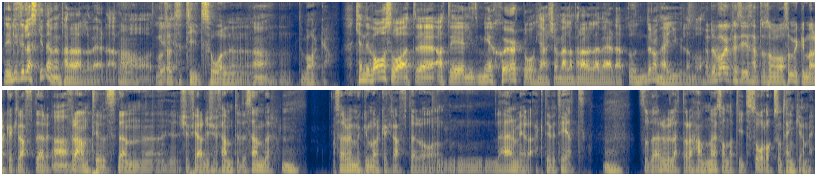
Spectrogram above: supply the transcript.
Det är lite läskigt det med parallella världar och Och så grejer. ett tidshål eh, Ja. tillbaka. Kan det vara så att, eh, att det är lite mer skört då kanske mellan parallella världar under de här julen då? Ja, det var ju precis eftersom det var så mycket mörka krafter Ja. fram tills den eh, 24-25 december. Mm. Så är det mycket mörka krafter och det är mer aktivitet. Mm. Så där är det väl lättare att hamna i sådana tidshål också, tänker jag mig.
